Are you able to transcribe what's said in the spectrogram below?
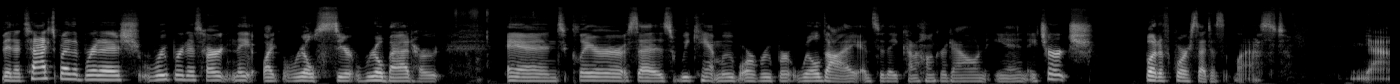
been attacked by the British. Rupert is hurt, and they like real ser- real bad hurt. And Claire says we can't move, or Rupert will die. And so they kind of hunker down in a church. But of course, that doesn't last. yeah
